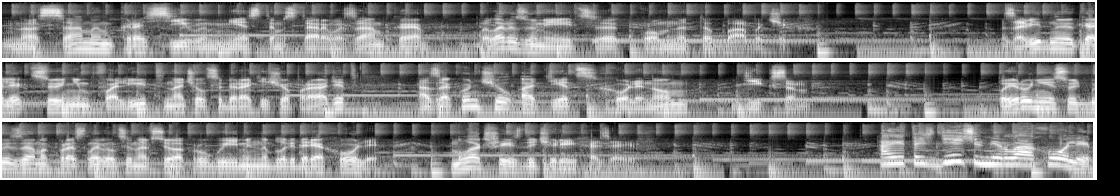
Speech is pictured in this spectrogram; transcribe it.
Но самым красивым местом старого замка была, разумеется, комната бабочек. Завидную коллекцию нимфолит начал собирать еще прадед, а закончил отец Холином Диксон. По иронии судьбы, замок прославился на всю округу именно благодаря Холли, младшей из дочерей хозяев. «А это здесь умерла Холли?»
